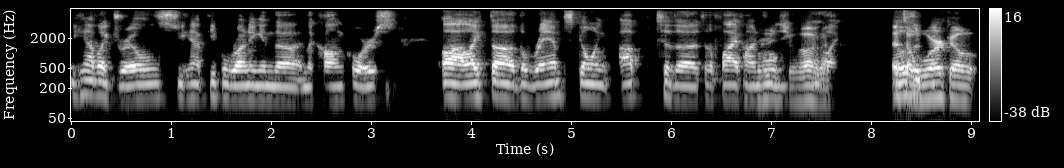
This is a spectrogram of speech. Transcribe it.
you can have like drills. You can have people running in the in the concourse. Uh, like the the ramps going up to the to the 500. Oh, God. like That's a are- workout.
